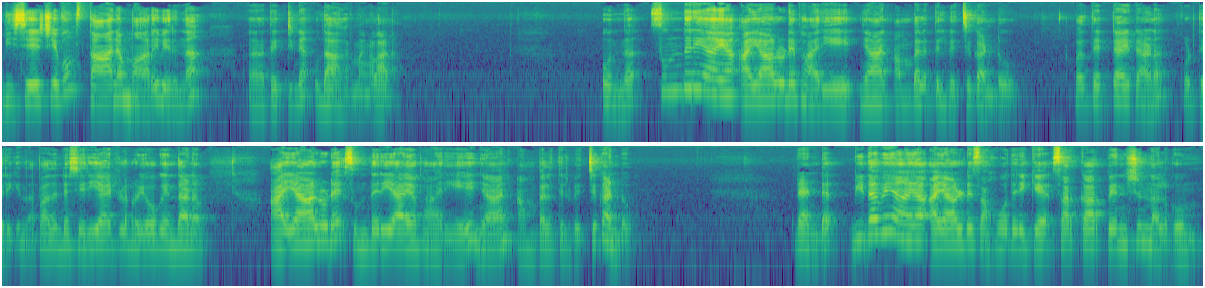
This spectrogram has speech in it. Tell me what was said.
വിശേഷ്യവും സ്ഥാനം മാറി വരുന്ന തെറ്റിന് ഉദാഹരണങ്ങളാണ്. ഒന്ന് സുന്ദരിയായ അയാളുടെ ഭാര്യയെ ഞാൻ അമ്പലത്തിൽ വെച്ച് കണ്ടു. അപ്പോൾ അത് തെറ്റായിട്ടാണ് കൊടുത്തിരിക്കുന്നത്. അപ്പോൾ അതിന്റെ ശരിയായിട്ടുള്ള പ്രയോഗം എന്താണ്? അയാളുടെ സുന്ദരിയായ ഭാര്യയെ ഞാൻ അമ്പലത്തിൽ വെച്ച് കണ്ടു. രണ്ട് വിധവയായ അയാളുടെ സഹോദരിക്ക് സർക്കാർ പെൻഷൻ നൽകും.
